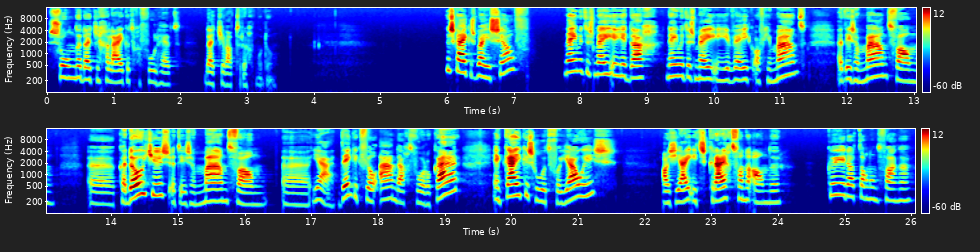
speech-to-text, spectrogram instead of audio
Zonder dat je gelijk het gevoel hebt dat je wat terug moet doen. Dus kijk eens bij jezelf. Neem het eens mee in je dag. Neem het eens mee in je week of je maand. Het is een maand van uh, cadeautjes. Het is een maand van, uh, ja, denk ik, veel aandacht voor elkaar. En kijk eens hoe het voor jou is. Als jij iets krijgt van de ander, kun je dat dan ontvangen?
